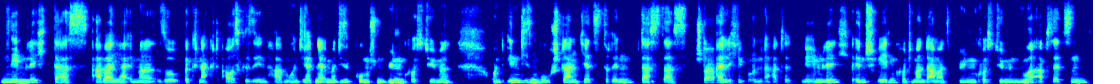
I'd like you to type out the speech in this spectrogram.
nämlich, dass ABBA ja immer so beknackt ausgesehen haben und die hatten ja immer diese komischen Bühnenkostüme und in diesem Buch stand jetzt drin, dass das steuerliche Gründe hatte, nämlich in Schweden konnte man damals Bühnenkostüme nur absetzen,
